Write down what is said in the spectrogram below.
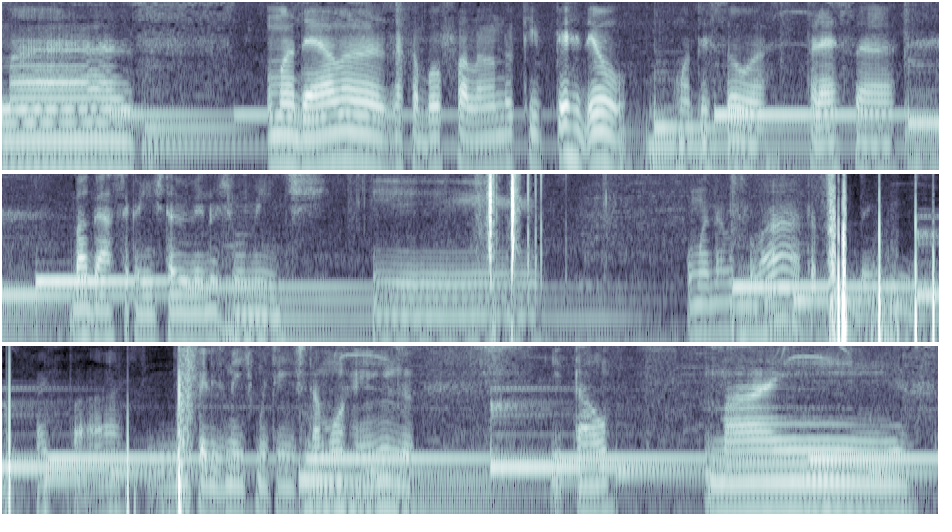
Mas uma delas acabou falando que perdeu uma pessoa para essa bagaça que a gente está vivendo ultimamente. E uma delas falou: Ah, tá tudo bem, faz parte. Infelizmente muita gente está morrendo e tal. Mas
